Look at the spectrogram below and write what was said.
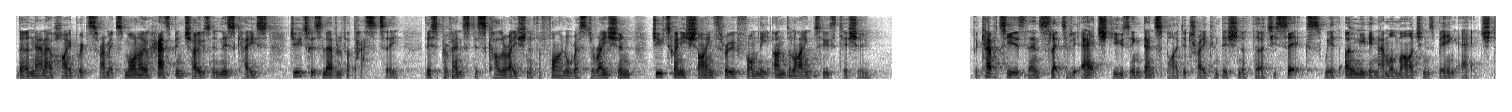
The Nano Hybrid Ceram.X Mono has been chosen in this case due to its level of opacity. This prevents discoloration of the final restoration due to any shine through from the underlying tooth tissue. The cavity is then selectively etched using Dentsply DeTrey Conditioner 36, with only the enamel margins being etched.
